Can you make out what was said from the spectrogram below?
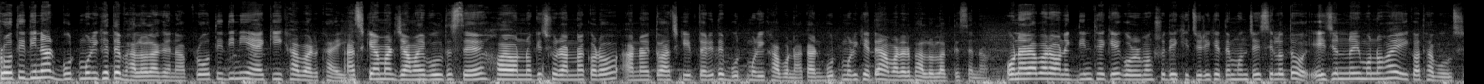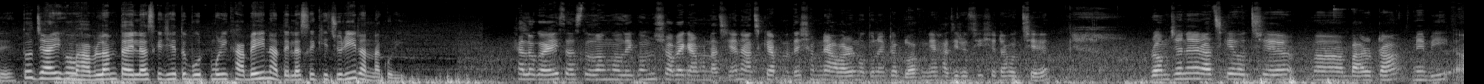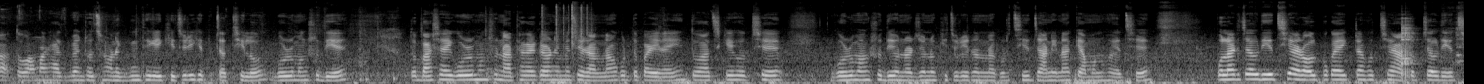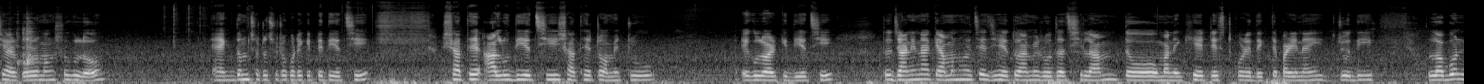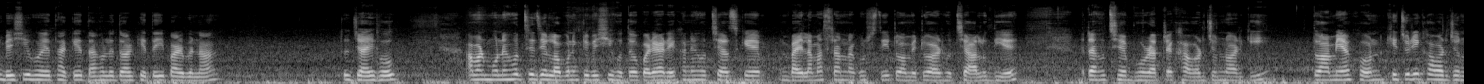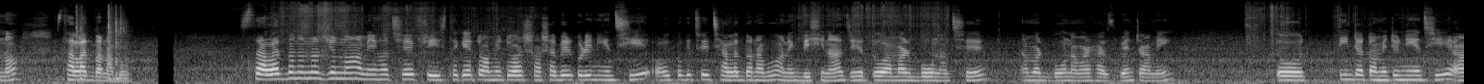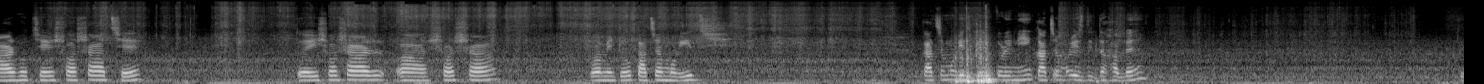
প্রতিদিন আর বুট মুড়ি খেতে ভালো লাগে না। প্রতিদিনই একই খাবার খাই। আজকে আমার জামাই বলতেছে, হয় অন্য কিছু রান্না করো, আর নয়তো আজকে ইফতারিতে বুট মুড়ি খাব না, কারণ বুট মুড়ি খেতে আমার আর ভালো লাগতেছে না। ওনার আবার অনেক দিন থেকে গরুর মাংস দিয়ে খিচুড়ি খেতে মন চাইছিল তো, এই জন্যই মনে হয় এই কথা বলছে। তো যাই হোক, ভাবলাম তাইলে আজকে যেহেতু বুট মুড়ি খাবেই না, তাইলে আজকে খিচুড়িই রান্না করি। হ্যালো গাইস আসসালামু আলাইকুম। সবাই কেমন আছেন? আজকে আপনাদের সামনে আবারও নতুন একটা ব্লগ নিয়ে হাজির হচ্ছি, সেটা হচ্ছে রমজানের আজকে হচ্ছে বারোটা মেবি তো আমার হাজব্যান্ড হচ্ছে অনেকদিন থেকে খিচুড়ি খেতে চাচ্ছিল গরুর মাংস দিয়ে। তো বাসায় গরুর মাংস না থাকার কারণে আমি হচ্ছে রান্নাও করতে পারি নাই। তো আজকে হচ্ছে গরুর মাংস দিয়ে ওনার জন্য খিচুড়ি রান্না করছি। জানি না কেমন হয়েছে। পোলার চাল দিয়েছি আর অল্প কয়েকটা হচ্ছে আতপ চাল দিয়েছি আর গরুর মাংসগুলো একদম ছোট ছোট করে কেটে দিয়েছি। সাথে আলু দিয়েছি, সাথে টমেটো, এগুলো আর কি দিয়েছি। তো জানি না কেমন হয়েছে, যেহেতু আমি রোজা ছিলাম, তো মানে খেয়ে টেস্ট করে দেখতে পারি নাই। যদি লবণ বেশি হয়ে থাকে, তাহলে তো আর খেতেই পারবে না। তো যাই হোক, আমার মনে হচ্ছে যে লবণ একটু বেশি হতেও পারে। আর এখানে হচ্ছে আজকে বাইলা মাছ রান্না করছি, টমেটো আর হচ্ছে আলু দিয়ে। এটা হচ্ছে ভোররাত্রে খাওয়ার জন্য আর কি। তো আমি এখন খিচুড়ি খাওয়ার জন্য সালাদ বানাবো। সালাদ বানানোর জন্য আমি হচ্ছে ফ্রিজ থেকে টমেটো আর শসা বের করে নিয়েছি। অল্প কিছুই সালাদ বানাবো, অনেক বেশি না, যেহেতু আমার বোন আছে, আমার বোন, আমার হাজব্যান্ড আমি। তো তিনটা টমেটো নিয়েছি, আর হচ্ছে শসা আছে। তো এই শসার শসা, টমেটো, কাঁচামরিচ কাঁচামরিচ বের করে নিয়ে কাঁচামরিচ দিতে হবে।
